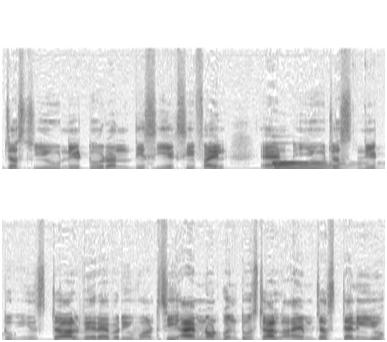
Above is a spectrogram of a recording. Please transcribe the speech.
Just you need to run this exe file and you just need to install wherever you want. See I am not going to install I am just telling you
